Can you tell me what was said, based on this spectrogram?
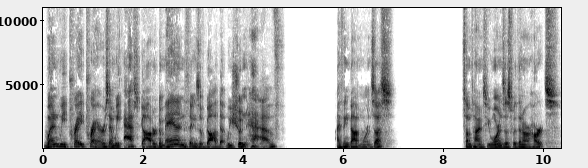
when we pray prayers and we ask God or demand things of God that we shouldn't have, I think God warns us. Sometimes he warns us within our hearts.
